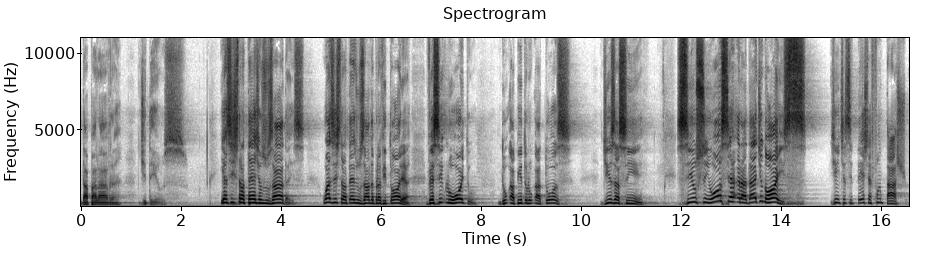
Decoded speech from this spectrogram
da palavra de Deus. E as estratégias usadas? Quais as estratégias usadas para a vitória? Versículo 8 do capítulo 14 diz assim: Se o Senhor se agradar de nós, gente, esse texto é fantástico.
